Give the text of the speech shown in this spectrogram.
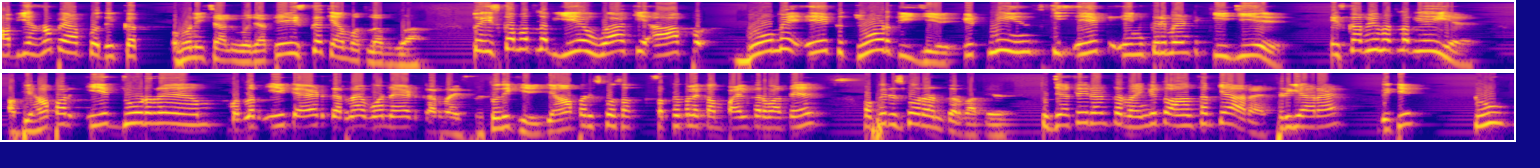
अब यहाँ पे आपको दिक्कत होनी चालू हो जाती है। इसका क्या मतलब हुआ? तो इसका मतलब ये हुआ कि आप दो में एक जोड़ दीजिए। इट मींस कि एक इंक्रीमेंट कीजिए। इसका भी मतलब यही है। अब यहाँ पर एक जोड़ रहे हैं हम मतलब एक ऐड करना है वन ऐड करना है इसमें। तो देखिए यहाँ पर इसको सब, सबसे पहले कंपाइल करवाते हैं और फिर इसको रन करवाते हैं। तो जैसे ही रन करवाएँगे तो आंसर क्या आ रहा है? थ्री आ रहा है। देखिए टू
